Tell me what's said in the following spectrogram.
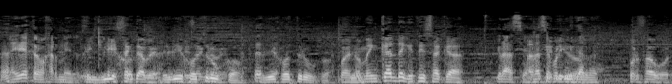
La idea es trabajar menos. El viejo, Exactamente, el viejo exactamente. truco, el viejo truco. Bueno, Sí. me encanta que estés acá. Gracias, gracias por invitarme. Por favor.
